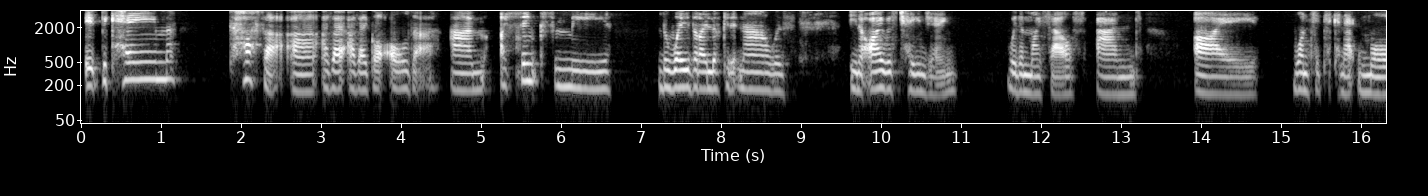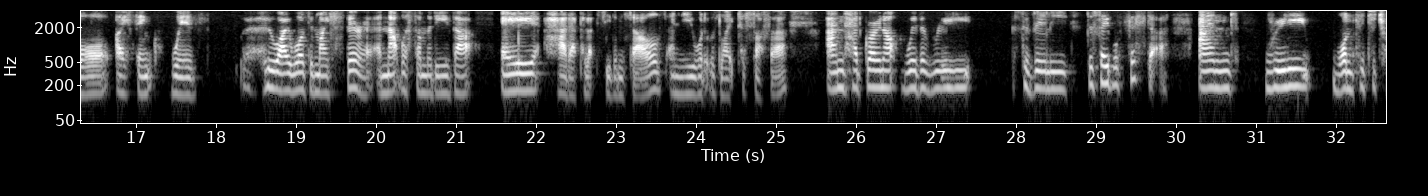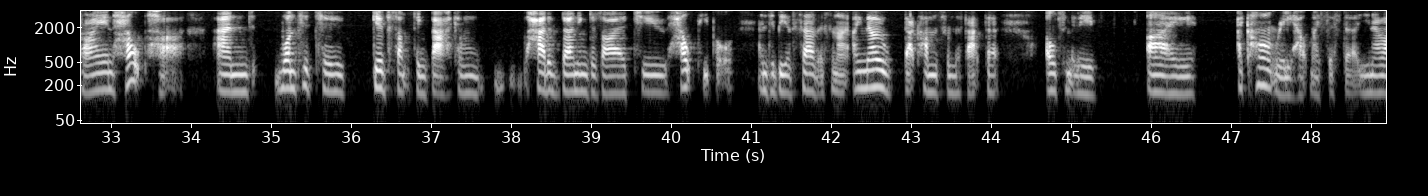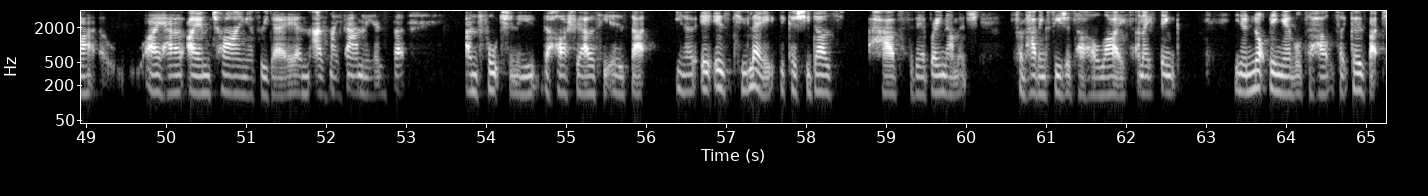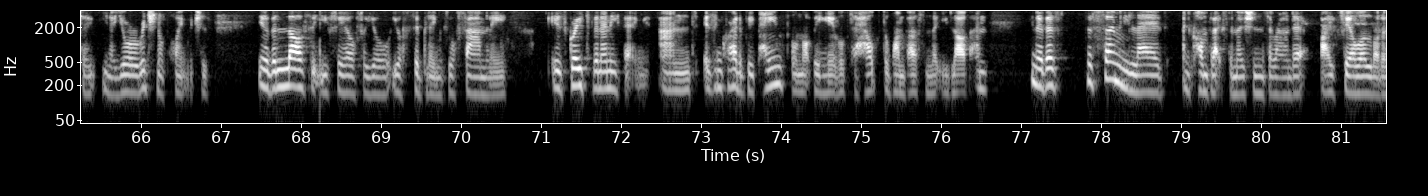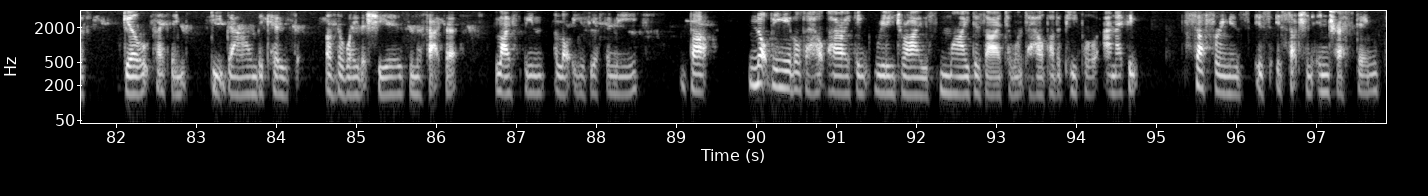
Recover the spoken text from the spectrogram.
it became tougher uh, as I as I got older. Um, I think for me, the way that I look at it now was, you know, I was changing within myself and I wanted to connect more, I think, with who I was in my spirit. And that was somebody that A had epilepsy themselves and knew what it was like to suffer and had grown up with a really severely disabled sister and really wanted to try and help her and wanted to give something back and had a burning desire to help people and to be of service. And I, I know that comes from the fact that ultimately I I can't really help my sister. You know, I I have I am trying every day and as my family is, but unfortunately the harsh reality is that, you know, it is too late because she does have severe brain damage from having seizures her whole life. And I think, you know, not being able to help, so it goes back to, you know, your original point, which is, you know, the love that you feel for your your siblings, your family, is greater than anything. And it's incredibly painful not being able to help the one person that you love. And, you know, there's there's so many layered and complex emotions around it. I feel a lot of guilt, I think, deep down because of the way that she is and the fact that life's been a lot easier for me. But not being able to help her, I think, really drives my desire to want to help other people. And I think suffering is is is such an interesting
